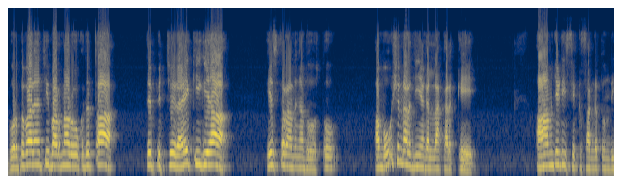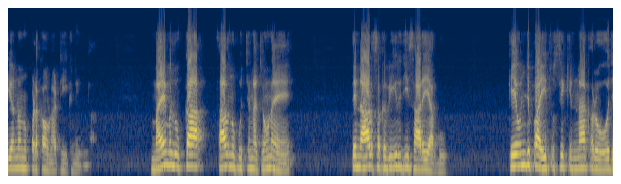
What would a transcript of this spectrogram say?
ਗੁਰਦੁਆਰਿਆਂ 'ਚ ਹੀ ਵੜਨਾ ਰੋਕ ਦਿੱਤਾ ਤੇ ਪਿੱਛੇ ਰਹਿ ਕੀ ਗਿਆ? ਇਸ ਤਰ੍ਹਾਂ ਦੀਆਂ ਦੋਸਤੋ ਇਮੋਸ਼ਨਲ ਜੀਆਂ ਗੱਲਾਂ ਕਰਕੇ ਆਮ ਜਿਹੜੀ ਸਿੱਖ ਸੰਗਤ ਹੁੰਦੀ ਹੈ ਉਹਨਾਂ ਨੂੰ ਭੜਕਾਉਣਾ ਠੀਕ ਨਹੀਂ ਹੁੰਦਾ। ਮੈਂ ਮਲੂਕਾ ਸਾਹਿਬ ਨੂੰ ਪੁੱਛਣਾ ਚਾਹੁੰਦਾ ਹੈ ਤੇ ਨਾਲ ਸੁਖਵੀਰ ਜੀ ਸਾਰੇ ਆਗੂ। ਕਿ ਉਂਝ ਭਾਈ ਤੁਸੀਂ ਕਿੰਨਾ ਕੁ ਰੋਜ਼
